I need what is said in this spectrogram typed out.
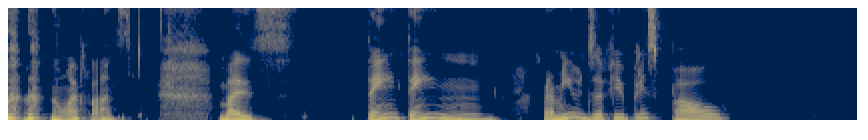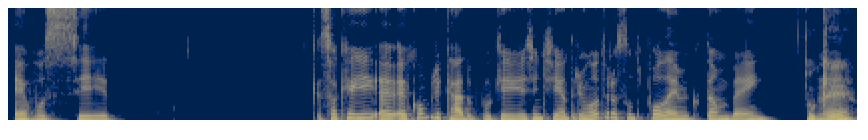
não é fácil. Mas tem, tem. Para mim, o desafio principal é você. Só que aí é, é complicado, porque a gente entra em outro assunto polêmico também, O quê? né?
